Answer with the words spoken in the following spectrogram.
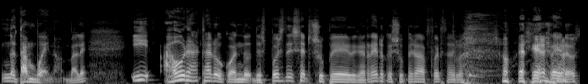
no tan bueno, ¿vale? Y ahora, claro, cuando después de ser súper guerrero, que supera la fuerza de los super guerreros,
